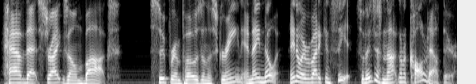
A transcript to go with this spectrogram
have that strike zone box superimposed on the screen and they know it. They know everybody can see it. So they're just not going to call it out there.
